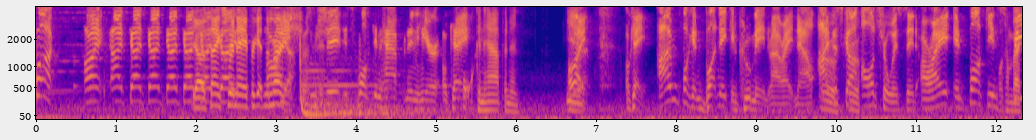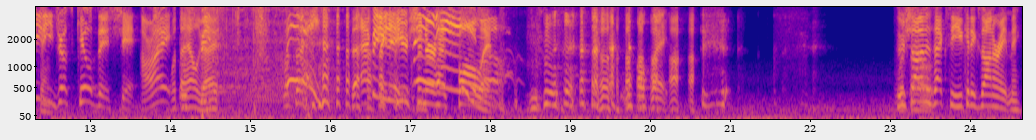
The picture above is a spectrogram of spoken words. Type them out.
Fuck! All right, guys, guys, guys, guys, guys. Yo, guys, thanks, guys. Renee, for getting the All right, merch. some shit is fucking happening here, okay? Fucking happening. All right. Okay, I'm fucking butt naked crewmate right right now. I just got proof. altruisted, all right? And fucking Welcome back, Speedy King. just killed this shit, all right? what the hell, guys? Speedy! The executioner has fallen. no way. Who shot him as Exy? You can exonerate me.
